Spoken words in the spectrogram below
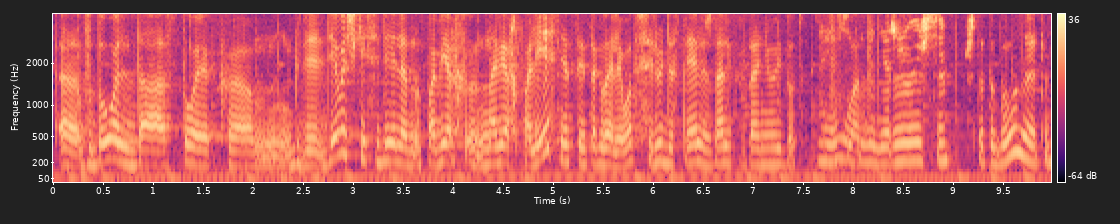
э, вдоль до стоек, эм, где девочки сидели, поверх, наверх по лестнице и так далее. Вот все люди стояли, ждали, когда они уйдут. А вот. если ты задерживаешься, что-то было за это?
